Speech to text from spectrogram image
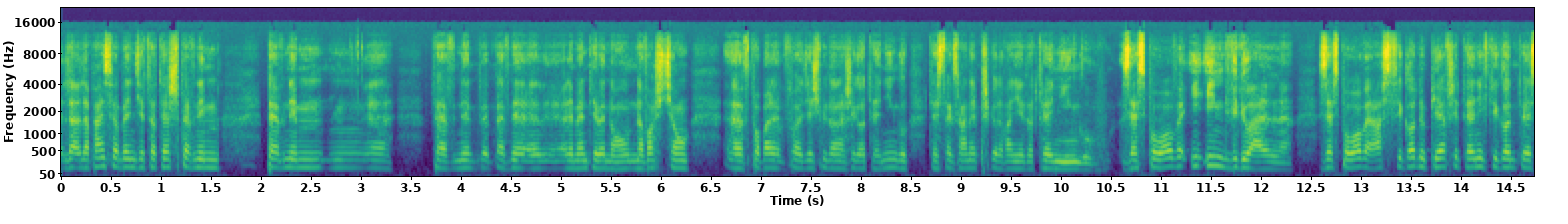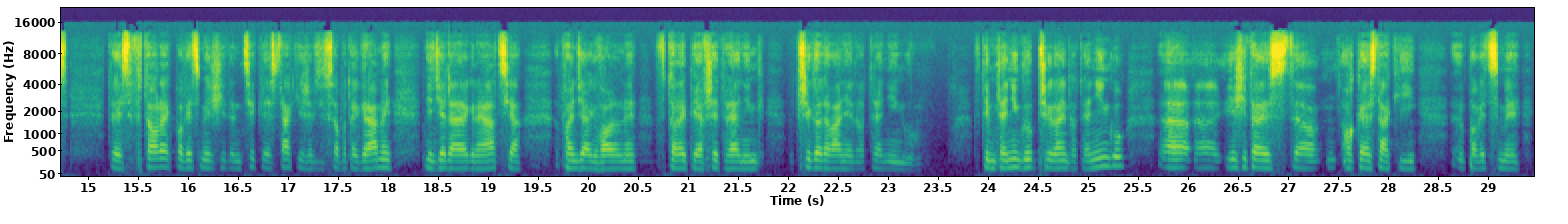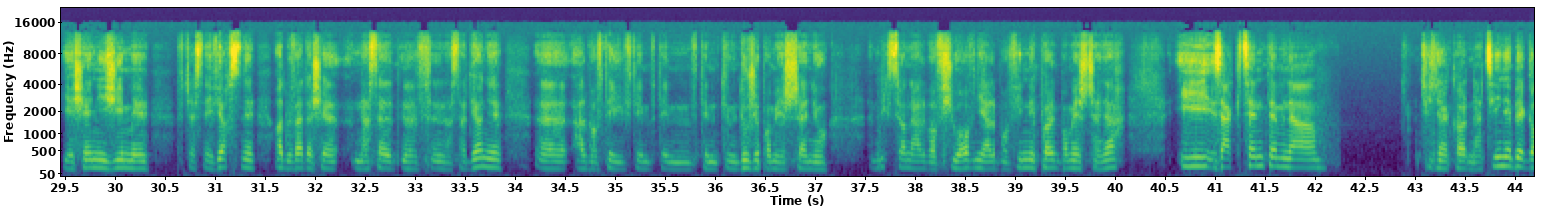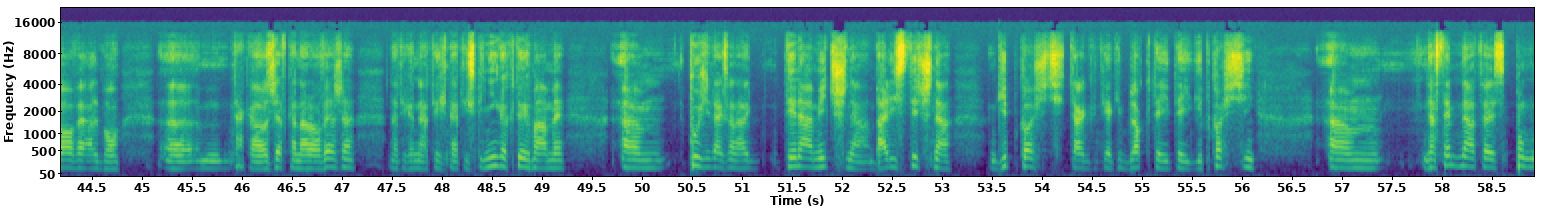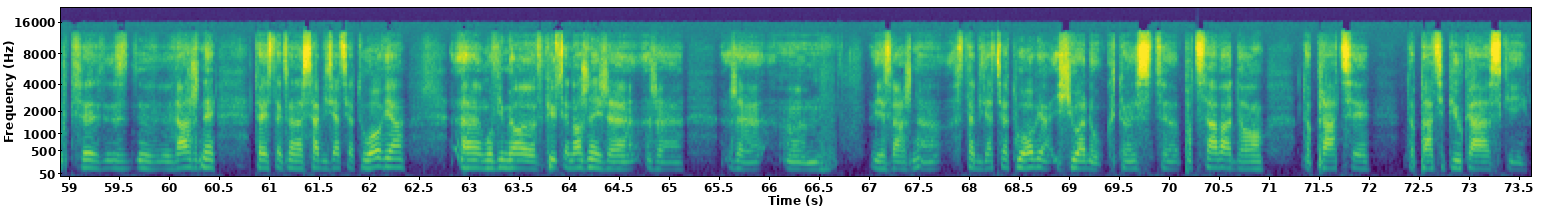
dla, dla Państwa będzie to też pewnym, pewnym mm, e, pewne, pewne elementy będą nowością. E, wprowadziliśmy do naszego treningu. To jest tak zwane przygotowanie do treningu. Zespołowe i indywidualne. Zespołowe raz w tygodniu. Pierwszy trening w tygodniu to jest, to jest wtorek. Powiedzmy, jeśli ten cykl jest taki, że w sobotę gramy, niedziela regeneracja, poniedziałek wolny, wtorek pierwszy trening, przygotowanie do treningu w tym treningu, przygotowanie do treningu. E, e, jeśli to jest e, okres taki powiedzmy jesieni, zimy, wczesnej wiosny, odbywa to się na, stadionie albo w, tej, w, tym, w, tym, w tym, tym dużym pomieszczeniu Miksona, albo w siłowni, albo w innych pomieszczeniach i z akcentem na ćwiczenia koordynacyjne biegowe albo taka rozrzewka na rowerze, na tych, na tych, na tych spinningach, których mamy. później tak zwana dynamiczna, balistyczna gibkość, tak, taki blok tej, tej gibkości. Um, następna to jest punkt e, ważny, to jest tak zwana stabilizacja tułowia. E, mówimy o, w piłce nożnej, że, że, że um, jest ważna stabilizacja tułowia i siła nóg. To jest e, podstawa do, do pracy, do pracy piłkarskiej.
